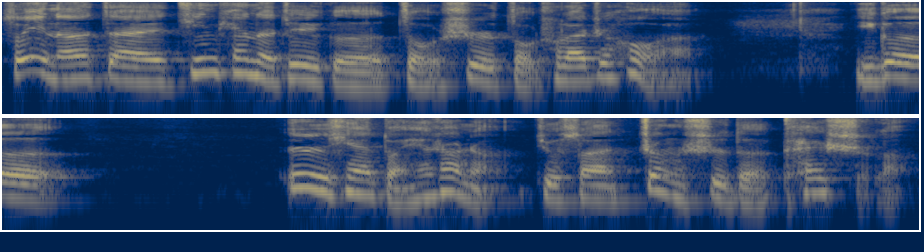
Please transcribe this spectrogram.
所以呢在今天的这个走势走出来之后啊，一个日线短线上涨就算正式的开始了。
